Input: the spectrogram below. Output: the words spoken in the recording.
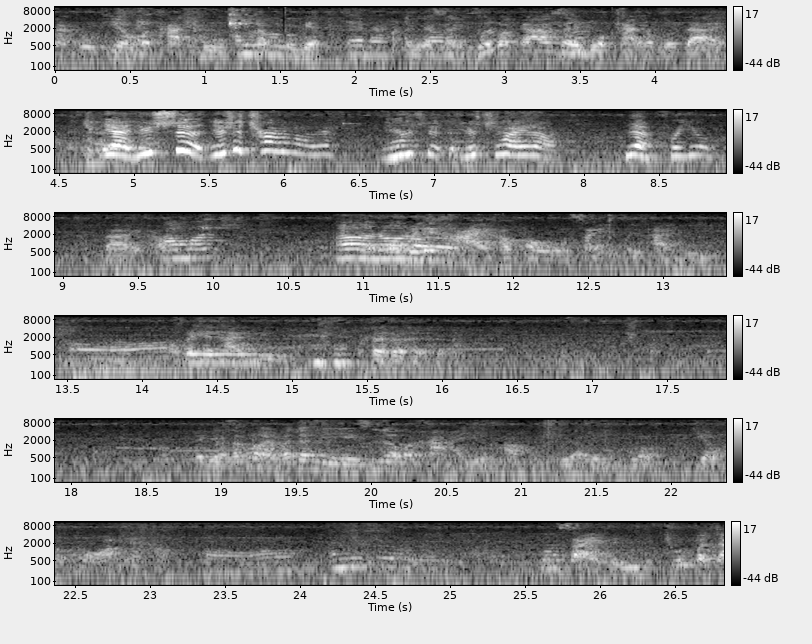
นักท่องเที่ยวมาถ่ายรูปครับตรงเนี้ย เนี่ยนะ อันนี้ใส่เสื้อปากก้าใส่หมวกถ่ายกับรถได้ Yeah, you should. You should try it out. Yeah. You should. You should try it out. Yeah, for you. ได้ครับ how much อ่า no เขา no ไม่ได้ขายครับเอาใส่ไปถ่ายรูปอ๋อเอาไปให้ถ่ายรูปแต่เดี๋ยวสักหน่อยก็จะมีเสื้อมาขายอยู่ครับ เสื้อเป็นพวกเกี่ยวกับมอสเนี่ยครับอ๋ออันนี้คือต้องใส่เป็นชุดประจ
